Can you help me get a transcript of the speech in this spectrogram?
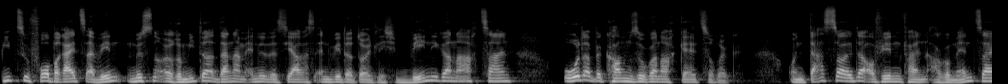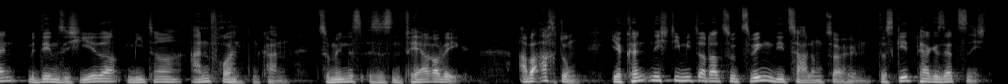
Wie zuvor bereits erwähnt, müssen eure Mieter dann am Ende des Jahres entweder deutlich weniger nachzahlen oder bekommen sogar noch Geld zurück. Und das sollte auf jeden Fall ein Argument sein, mit dem sich jeder Mieter anfreunden kann. Zumindest ist es ein fairer Weg. Aber Achtung, ihr könnt nicht die Mieter dazu zwingen, die Zahlung zu erhöhen. Das geht per Gesetz nicht.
